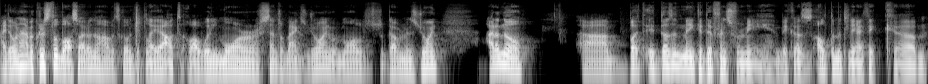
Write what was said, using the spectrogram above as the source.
I don't have a crystal ball, so I don't know how it's going to play out. Or will more central banks join? Will more governments join? I don't know. Uh, but it doesn't make a difference for me because ultimately, I think um,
